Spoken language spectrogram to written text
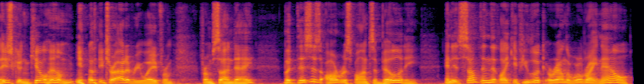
they just couldn't kill him. You know, they tried every way from from Sunday. But this is our responsibility. And it's something that, like, if you look around the world right now,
